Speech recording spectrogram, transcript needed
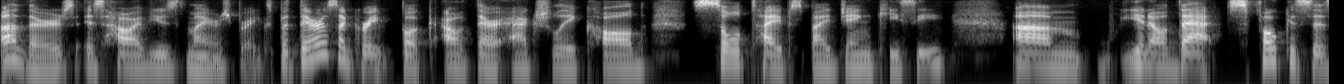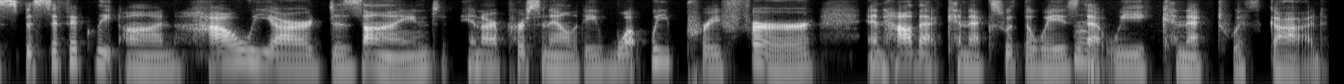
others is how I've used Myers Briggs. But there's a great book out there actually called Soul Types by Jane Kise, um, you know, that focuses specifically on how we are designed in our personality, what we prefer, and how that connects with the ways mm. that we connect with God.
